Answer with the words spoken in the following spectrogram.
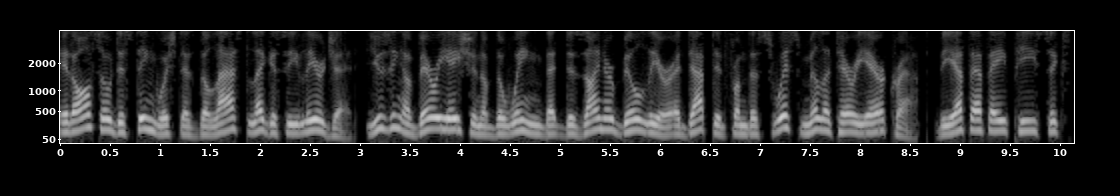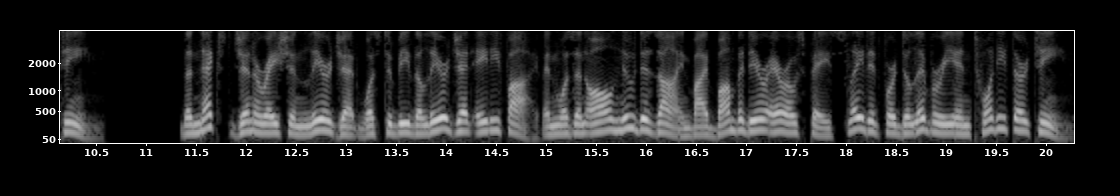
It also distinguished as the last legacy Learjet, using a variation of the wing that designer Bill Lear adapted from the Swiss military aircraft, the FFA P-16. The next generation Learjet was to be the Learjet 85 and was an all-new design by Bombardier Aerospace slated for delivery in 2013.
